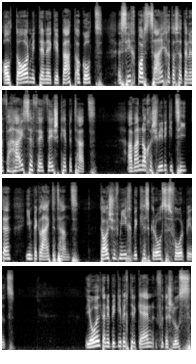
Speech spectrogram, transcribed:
Altar, mit diesem Gebet an Gott, ein sichtbares Zeichen, dass er diesen Verheißen festgehalten hat. Auch wenn nachher schwierige Zeiten ihn begleitet haben. Da ist für mich wirklich ein grosses Vorbild. Joel, dann übergebe ich dir gerne für den Schluss.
